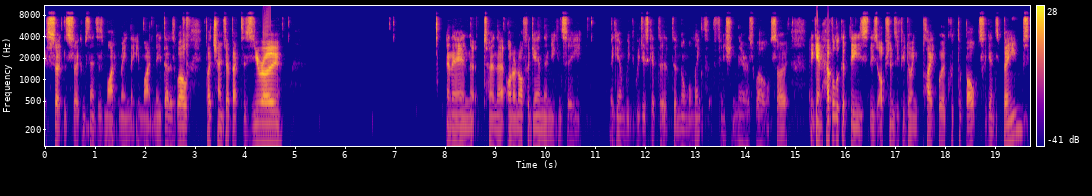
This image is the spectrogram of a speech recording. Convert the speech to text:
certain circumstances might mean that you might need that as well. If I change that back to zero, and then turn that on and off again, then you can see again, we, we just get the, the normal length finishing there as well. So again, have a look at these, these options if you're doing plate work with the bolts against beams.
